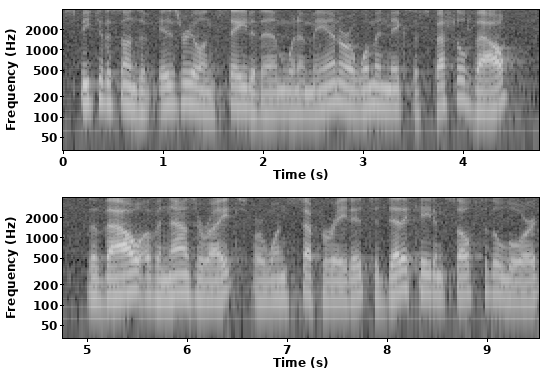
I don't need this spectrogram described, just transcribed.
Speak to the sons of Israel and say to them, When a man or a woman makes a special vow, the vow of a Nazarite, or one separated, to dedicate himself to the Lord,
